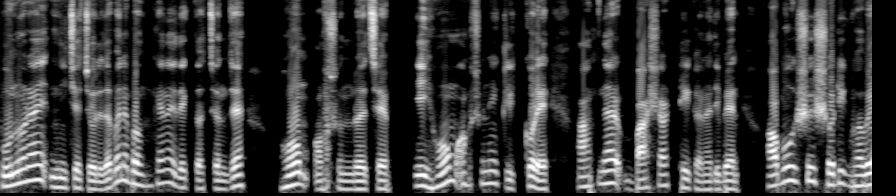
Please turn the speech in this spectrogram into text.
পুনরায় নিচে চলে যাবেন এবং এখানে দেখতে পাচ্ছেন যে হোম অপশন রয়েছে। এই হোম অপশনে ক্লিক করে আপনার বাসার ঠিকানা দিবেন। অবশ্যই সঠিকভাবে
